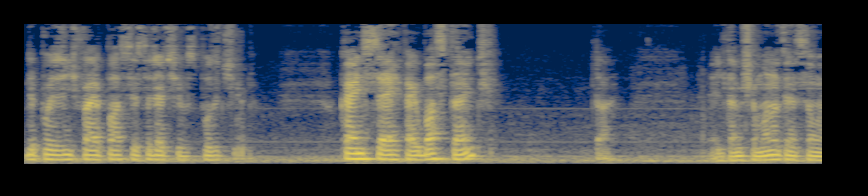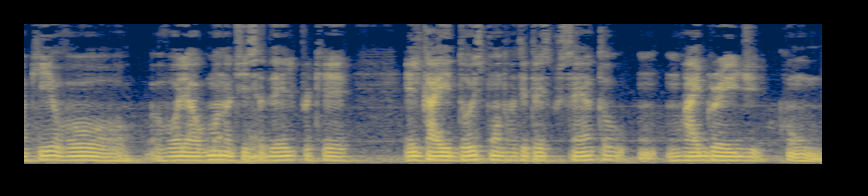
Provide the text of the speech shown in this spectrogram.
depois a gente vai para a cesta de ativos positivo. O KNCR caiu bastante, tá? Ele tá me chamando a atenção aqui, eu vou, eu vou olhar alguma notícia dele, porque ele caiu 2,93%, um, um high grade com,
